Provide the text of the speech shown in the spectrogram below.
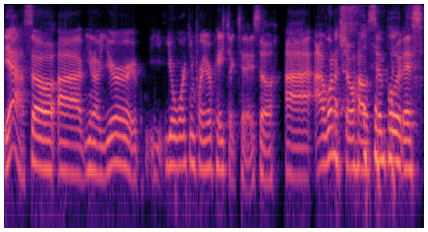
Yeah, so uh, you know you're you're working for your paycheck today, so uh, I want to show how simple it is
